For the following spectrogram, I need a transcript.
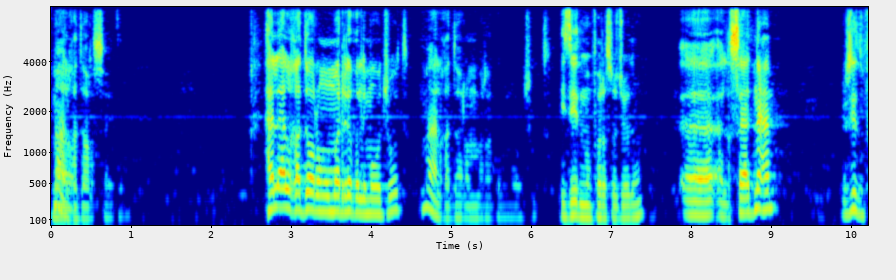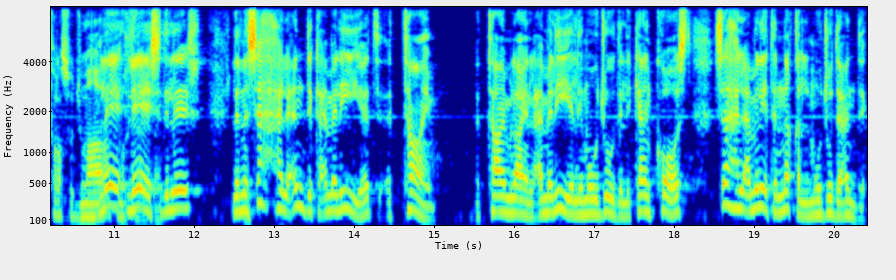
ما ما ألغى دور الصيدلي هل ألغى دور الممرض اللي موجود؟ ما ألغى دور الممرض اللي موجود. يزيد من فرص وجودهم آه الصياد نعم. يزيد من فرص وجوده. ليه. ليش؟ ليش؟ لأنه سهل عندك عملية ال time. ال timeline العملية اللي موجودة اللي كان cost سهل عملية النقل الموجودة عندك.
